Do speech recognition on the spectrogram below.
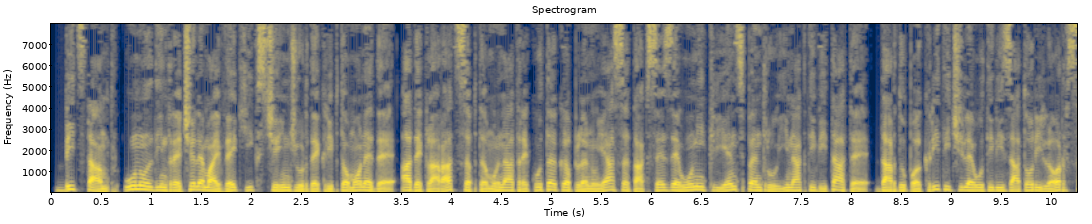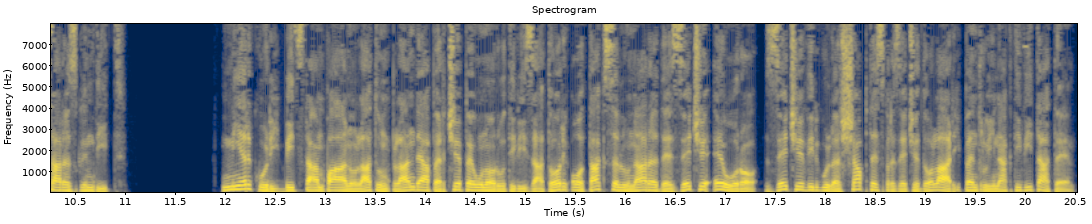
Bitstamp, unul dintre cele mai vechi exchange-uri de criptomonede, a declarat săptămâna trecută că plănuia să taxeze unii clienți pentru inactivitate, dar după criticile utilizatorilor s-a răzgândit. Miercuri, Bitstamp a anulat un plan de a percepe unor utilizatori o taxă lunară de 10 euro, 10,17 dolari pentru inactivitate.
